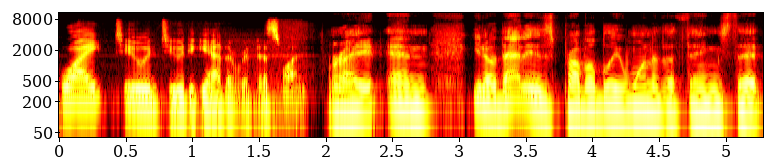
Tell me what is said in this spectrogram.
quite two and two together with this one. Right. And, you know, that is probably one of the things that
